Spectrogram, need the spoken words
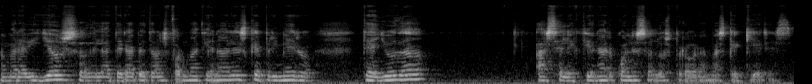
Lo maravilloso de la terapia transformacional es que primero te ayuda a seleccionar cuáles son los programas que quieres,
